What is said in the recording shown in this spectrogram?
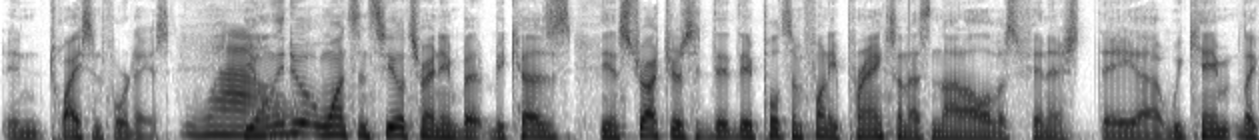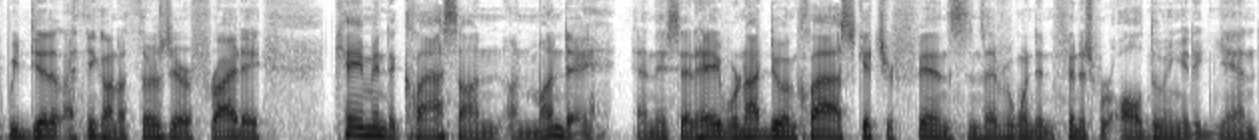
in twice in four days. Wow. You only do it once in SEAL training, but because the instructors they, they pulled some funny pranks on us, not all of us finished. They uh, we came like we did it I think on a Thursday or Friday. Came into class on on Monday and they said, "Hey, we're not doing class. Get your fins." Since everyone didn't finish, we're all doing it again.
